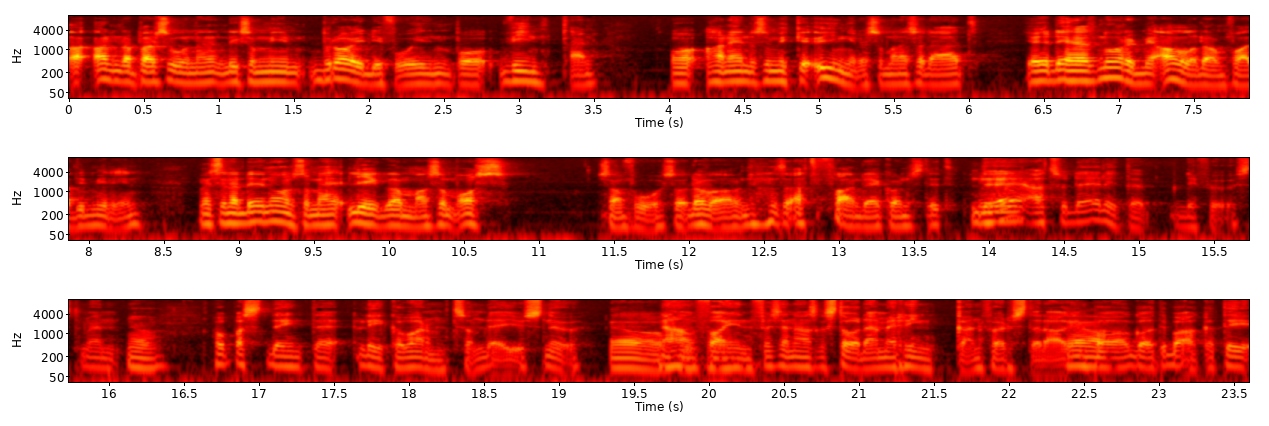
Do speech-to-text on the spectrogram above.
Ja. andra personen, liksom min broidi får in på vintern och han är ändå så mycket yngre så man är sådär att ja, det är helt normigt alla de far till Millin. Men sen när det är någon som är lika gammal som oss som får så då var det så att fan det är konstigt. Det är, alltså, det är lite diffust men Ja. hoppas det inte är lika varmt som det är just nu. Ja, när han far in, för sen när han ska stå där med rinkan första dagen Ja. och gå tillbaka till,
